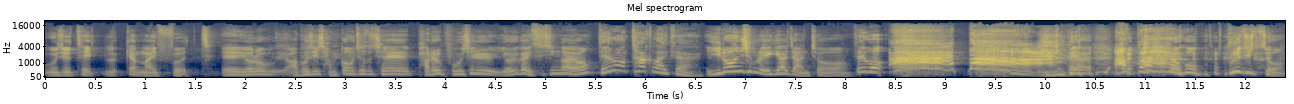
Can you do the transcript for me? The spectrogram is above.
Would you take look at my foot? 예, 여러분 아버지 잠깐 오셔서 제 발을 보실 여유가 있으신가요? They don't talk like that. 이런 식으로 얘기하지 않죠. They go, ah, 아빠, 그냥 아빠 하고 부르짖죠.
